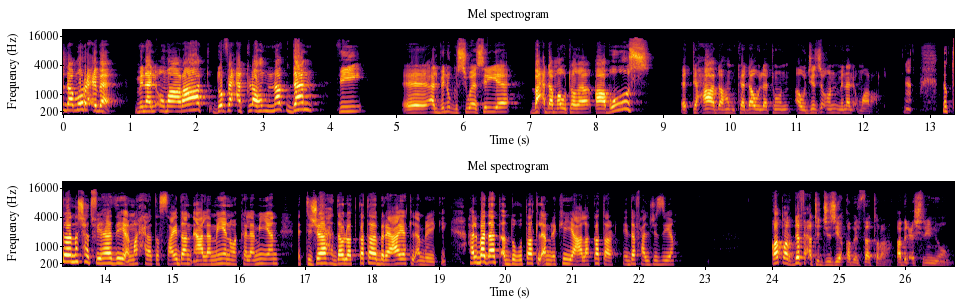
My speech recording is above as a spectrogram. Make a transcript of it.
مرعبة من الإمارات دفعت لهم نقدا في آه، البنوك السويسرية بعد موت قابوس اتحادهم كدولة أو جزء من الإمارات نعم. دكتور نشهد في هذه المرحلة صعيدا إعلاميا وكلاميا اتجاه دولة قطر برعاية الأمريكي هل بدأت الضغوطات الأمريكية على قطر لدفع الجزية؟ قطر دفعت الجزية قبل فترة قبل 20 يوم.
